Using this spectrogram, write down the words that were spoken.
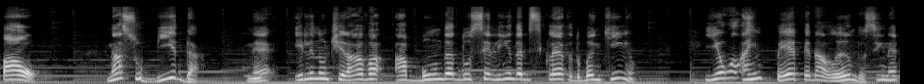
pau. Na subida, né? Ele não tirava a bunda do selinho da bicicleta, do banquinho. E eu lá em pé, pedalando, assim, né?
